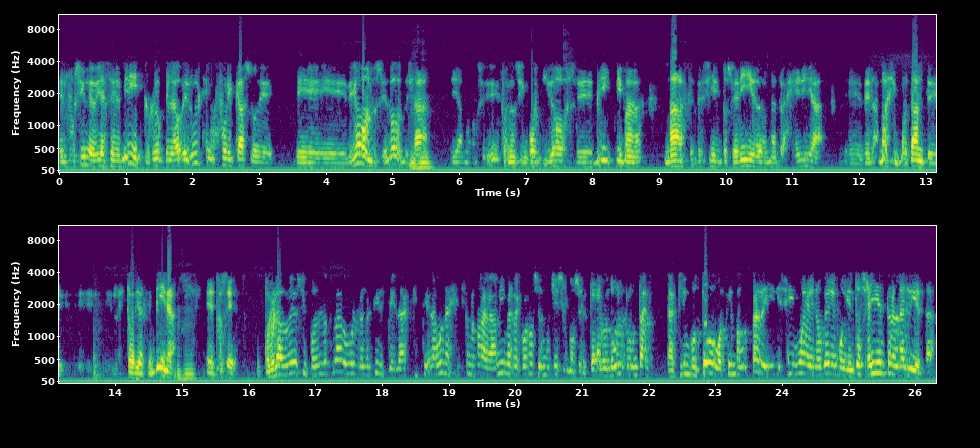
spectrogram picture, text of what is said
el fusil debería ser el ministro. Creo que la- el último fue el caso de, de, de Once, ¿no? Donde ya, digamos, eh, fueron 52 eh, víctimas, más 700 heridos, una tragedia eh, de las más importantes eh, en la historia argentina. Entonces, por un lado eso y por el otro lado, vuelvo a repetirte, la, la buena gestión paga. A mí me reconocen muchísimos sectores. Cuando vuelvo a preguntar a quién votó o a quién va a votar, y dice, bueno, vemos, y entonces ahí entra la grieta.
